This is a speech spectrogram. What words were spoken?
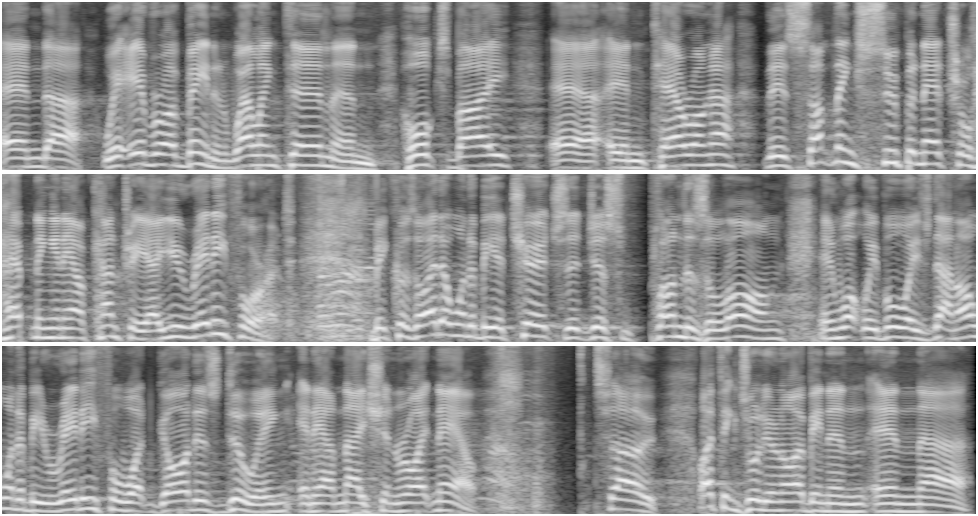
And uh, wherever I've been, in Wellington and Hawke's Bay, uh, in Tauranga, there's something supernatural happening in our country. Are you ready for it? Because I don't want to be a church that just plunders along in what we've always done. I want to be ready for what God is doing in our nation right now. So I think Julia and I have been in. in uh,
